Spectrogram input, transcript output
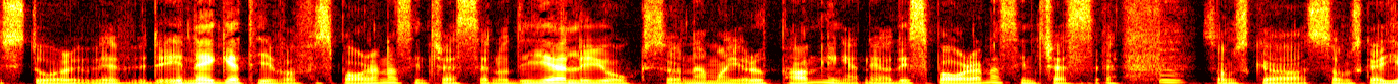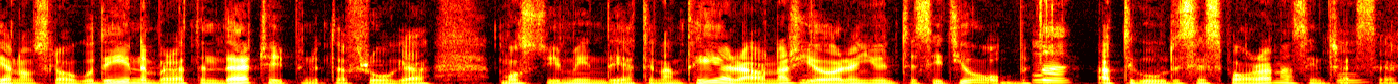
står, är negativa för spararnas intressen. Och det gäller ju också när man gör upphandlingen. Ja, det är spararnas intresse Mm. som ska, som ska genomslag. Och det innebär att den där typen av fråga måste ju myndigheten hantera. Annars gör den ju inte sitt jobb Nej. att tillgodose spararnas intresse.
